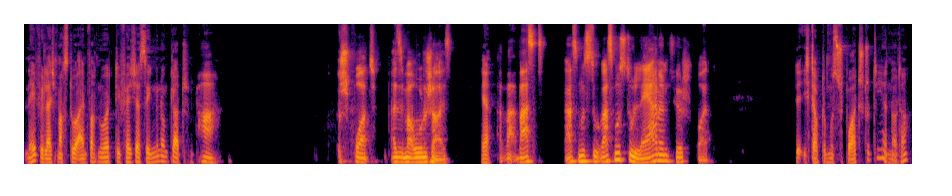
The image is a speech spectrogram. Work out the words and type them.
Nee, vielleicht machst du einfach nur die Fächer singen und klatschen. Ah. Sport. Also mal ohne Scheiß. Ja. Was, was musst du, was musst du lernen für Sport? Ich glaube, du musst Sport studieren, oder?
